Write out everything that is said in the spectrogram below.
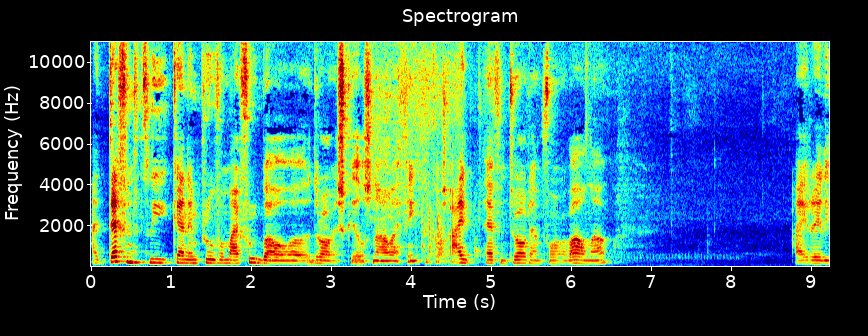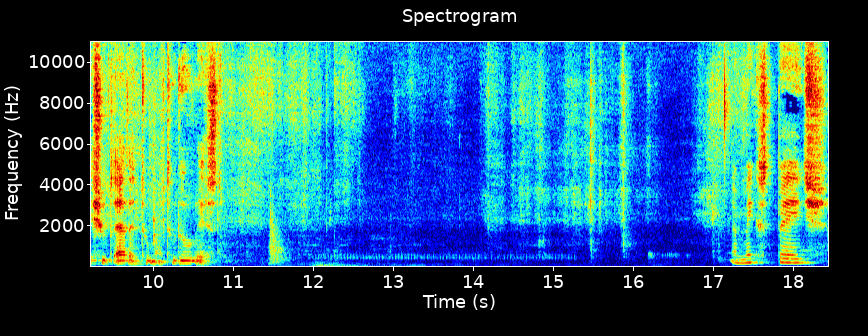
I definitely can improve on my fruit bowl uh, drawing skills now, I think, because I haven't drawn them for a while now. I really should add it to my to-do list. a mixed page.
